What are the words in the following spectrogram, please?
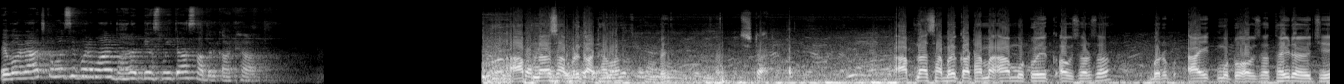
એવા રાજકમલસિંહ પરમાર ભારતીય સ્મિતા સાબરકાંઠા. આપના સાબરકાંઠામાં? આપના સાબરકાંઠામાં આ મોટો એક અવસર છે બરાબર? આ એક મોટો અવસર થઈ રહ્યો છે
